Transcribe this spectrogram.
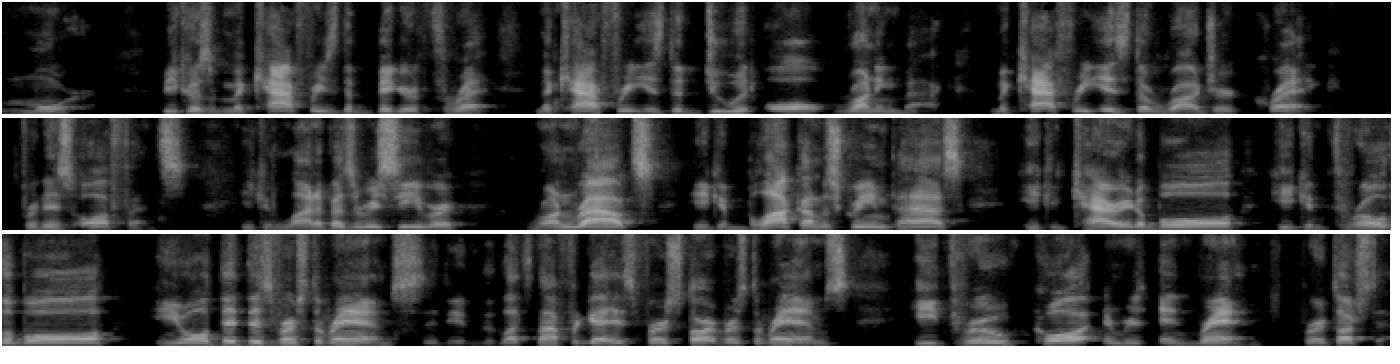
more because McCaffrey's the bigger threat. McCaffrey is the do it all running back. McCaffrey is the Roger Craig for this offense. He can line up as a receiver, run routes, he can block on the screen pass, he can carry the ball, he can throw the ball. He all did this versus the Rams. Let's not forget his first start versus the Rams. He threw, caught, and, re- and ran for a touchdown.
